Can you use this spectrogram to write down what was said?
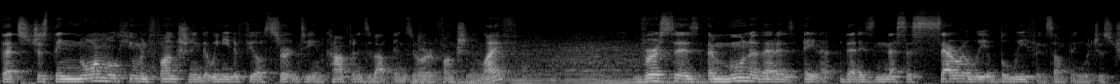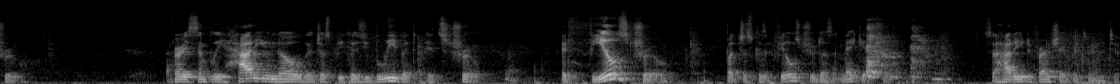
that's just the normal human functioning that we need to feel certainty and confidence about things in order to function in life versus emuna that is a, that is necessarily a belief in something which is true. Very simply how do you know that just because you believe it it's true? It feels true but just because it feels true doesn't make it true. So how do you differentiate between the two?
